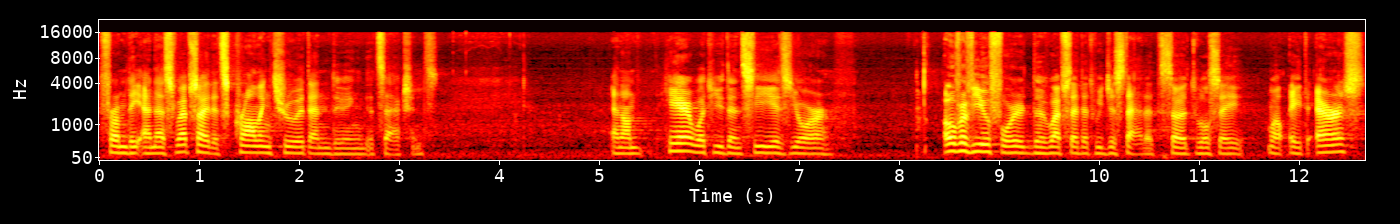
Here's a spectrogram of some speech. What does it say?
from the NS website, it's crawling through it and doing its actions. And on here, what you then see is your overview for the website that we just added. So it will say, well, eight errors.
